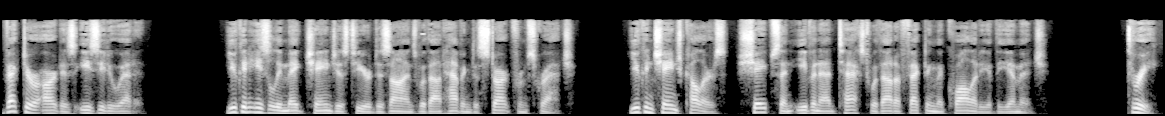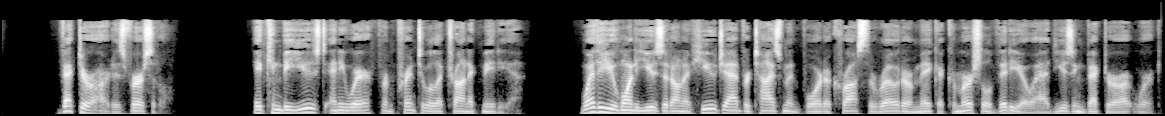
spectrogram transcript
Vector art is easy to edit. You can easily make changes to your designs without having to start from scratch. You can change colors, shapes, and even add text without affecting the quality of the image. 3. Vector art is versatile. It can be used anywhere, from print to electronic media. Whether you want to use it on a huge advertisement board across the road or make a commercial video ad using vector artwork,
